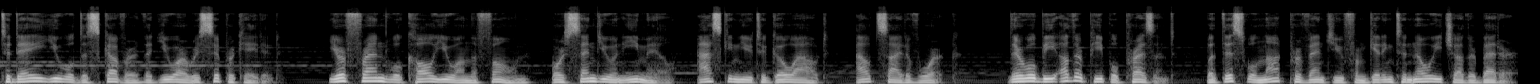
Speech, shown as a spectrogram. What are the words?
today you will discover that you are reciprocated. Your friend will call you on the phone, or send you an email, asking you to go out, outside of work. There will be other people present, but this will not prevent you from getting to know each other better,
